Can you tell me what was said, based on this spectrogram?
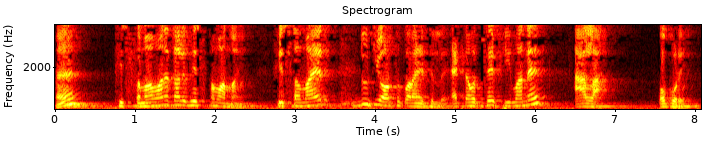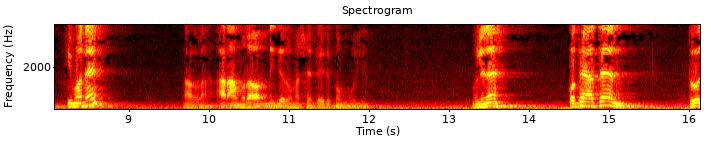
হ্যাঁ? ফিসমা মানে তাহলে ফিসমা নয়। ফিসমায়ের দুটি অর্থ করা হয়েছিল। একটা হচ্ছে ফি মানে আলা ওপরে। ফি মানে আল্লাহ। আর আমরাও নিজের ভাষায় তো এরকম বলি। বলি না? কোথায় আছেন? তো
